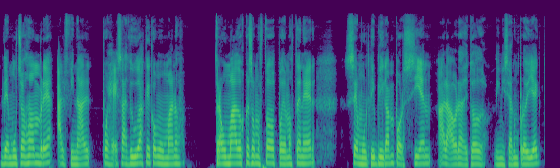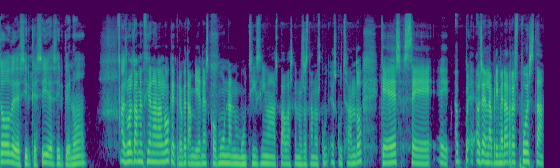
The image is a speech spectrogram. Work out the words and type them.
de muchos hombres, al final, pues esas dudas que como humanos traumados que somos todos podemos tener, se multiplican por 100 a la hora de todo, de iniciar un proyecto, de decir que sí, decir que no. Has vuelto a mencionar algo que creo que también es común en muchísimas pavas que nos están escu- escuchando, que es, se, eh, o sea, en la primera respuesta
